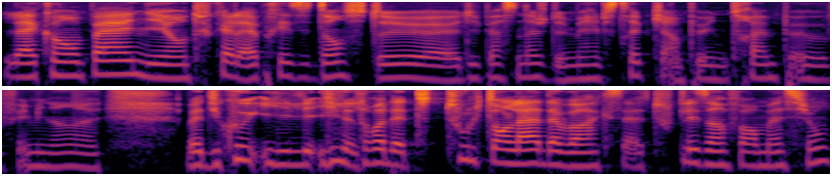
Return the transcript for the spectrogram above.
la campagne et en tout cas la présidence de, euh, du personnage de Meryl Streep qui est un peu une Trump euh, au féminin, euh, bah, du coup il, il a le droit d'être tout le temps là, d'avoir accès à toutes les informations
